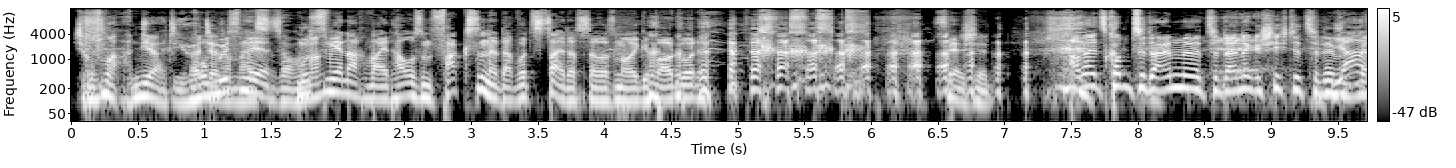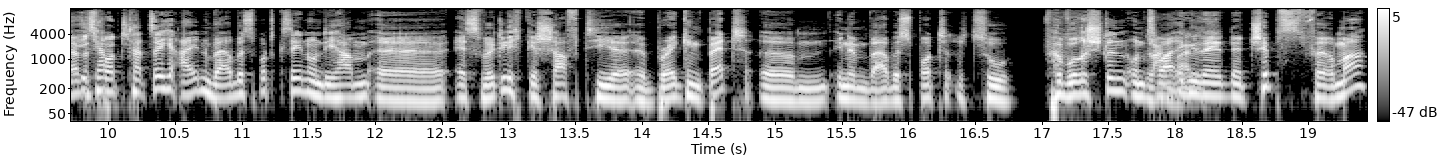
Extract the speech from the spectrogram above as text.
Ich rufe mal Anja, die hört Wo ja dann müssen meistens wir, auch immer. mussten wir nach Weidhausen faxen? ne? Da wird es Zeit, dass da was neu gebaut wurde. Sehr schön. Aber jetzt kommt zu deinem, zu deiner Geschichte, zu dem ja, ich habe Werbespot. tatsächlich einen Werbespot gesehen und die haben äh, es wirklich geschafft, hier äh, Breaking Bad ähm, in einem Werbespot zu verwursteln. Und zwar Langweilig. irgendeine eine Chips-Firma.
